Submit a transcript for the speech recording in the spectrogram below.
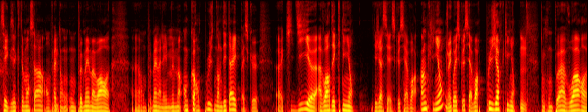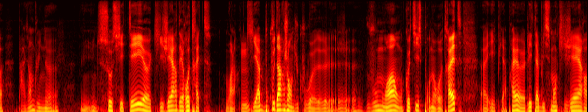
C'est exactement ça. En fait, mm. on, peut même avoir, euh, on peut même aller même encore plus dans le détail parce que euh, qui dit avoir des clients? Déjà, c'est est-ce que c'est avoir un client ou est-ce que c'est avoir plusieurs clients? Mm. Donc, on peut avoir, par exemple, une, une société qui gère des retraites. Voilà, mmh. qui a beaucoup d'argent du coup. vous, moi, on cotise pour nos retraites, et puis après, l'établissement qui gère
